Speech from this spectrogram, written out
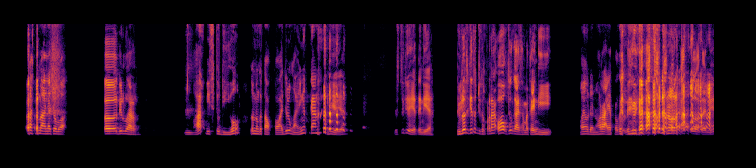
Pas di mana coba? Eh, di luar. Enggak, di studio. Lu main ketawa-ketawa aja lu gak inget kan? iya ya. Di studio ya Tendi ya. Di luar kita juga pernah. Oh, itu enggak sama Tendi. Oh yang udah norak ya program. Udah norak loh Tendi.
